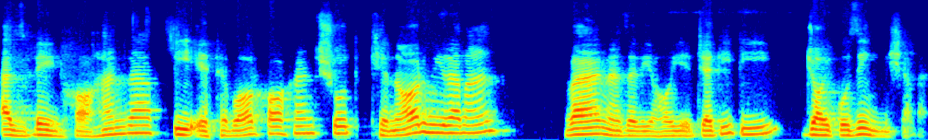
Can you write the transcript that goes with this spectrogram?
از بین خواهند رفت بی اعتبار خواهند شد کنار می روند و نظریه های جدیدی جایگزین می شود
